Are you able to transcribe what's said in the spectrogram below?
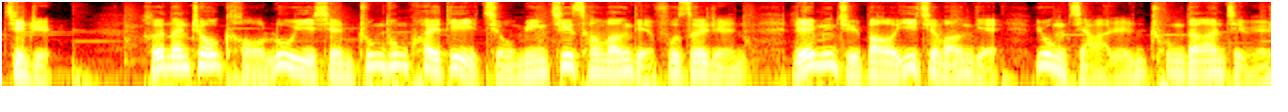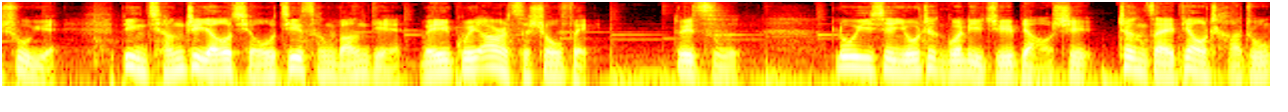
近日。河南周口鹿邑县中通快递九名基层网点负责人联名举报一级网点用假人充当安检员数月，并强制要求基层网点违规二次收费。对此，鹿邑县邮政管理局表示正在调查中。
